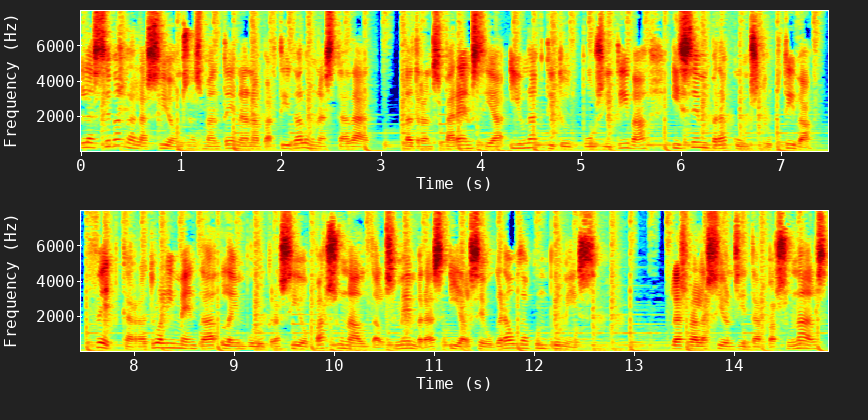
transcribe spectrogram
Les seves relacions es mantenen a partir de l'honestedat, la transparència i una actitud positiva i sempre constructiva, fet que retroalimenta la involucració personal dels membres i el seu grau de compromís. Les relacions interpersonals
